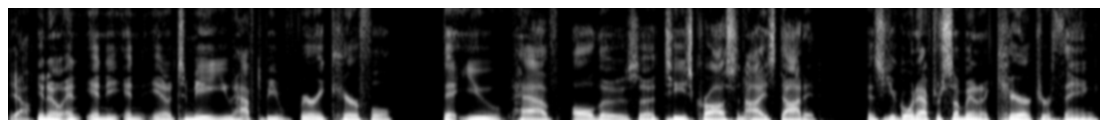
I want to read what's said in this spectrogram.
Yeah. You know, and and and you know, to me, you have to be very careful that you have all those uh, T's crossed and I's dotted is you're going after somebody on a character thing.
